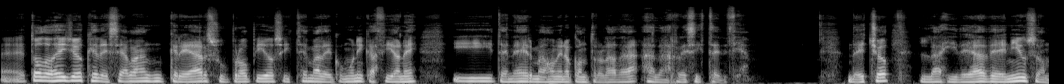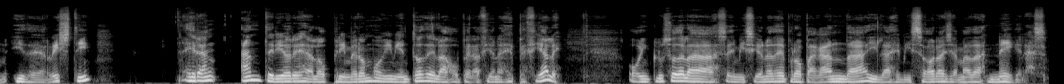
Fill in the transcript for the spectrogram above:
eh, todos ellos que deseaban crear su propio sistema de comunicaciones y tener más o menos controlada a la resistencia. De hecho, las ideas de Newsom y de Richty eran anteriores a los primeros movimientos de las operaciones especiales, o incluso de las emisiones de propaganda y las emisoras llamadas negras,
